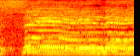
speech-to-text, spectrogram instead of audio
seen it.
